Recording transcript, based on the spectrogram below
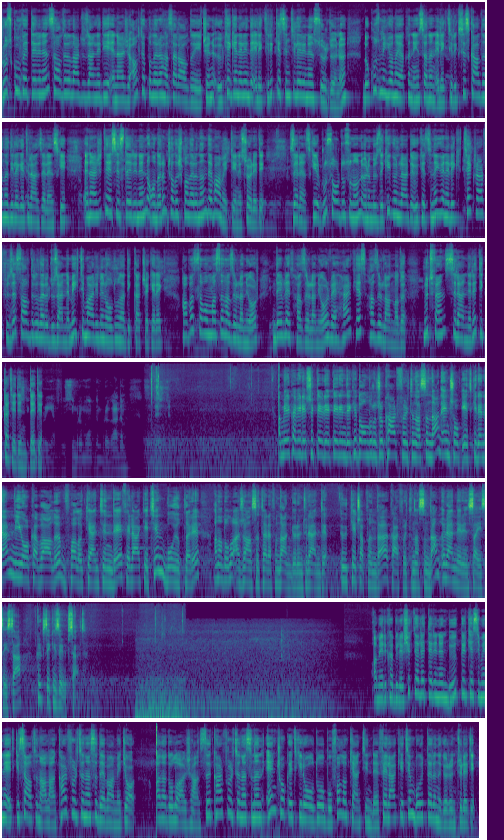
Rus kuvvetlerinin saldırılar düzenlediği enerji altyapıları hasar aldığı için ülke genelinde elektrik kesintilerinin sürdüğünü, 9 milyona yakın insanın elektriksiz kaldığını dile getiren Zelenski, enerji tesislerinin onarım çalışmalarının devam ettiğini söyledi. Zelenski, Rus ordusunun önümüzdeki günlerde ülkesine yönelik tekrar füze saldırıları düzenleme ihtimalinin olduğuna dikkat çekerek hava savunması hazırlanıyor, devlet hazırlanıyor ve herkes hazırlanmalı. Lütfen sirenlere dikkat edin dedi. Amerika Birleşik Devletleri'ndeki dondurucu kar fırtınasından en çok etkilenen New York'a bağlı Buffalo kentinde felaketin boyutları Anadolu Ajansı tarafından görüntülendi. Ülke çapında kar fırtınasından ölenlerin sayısı ise 48'e yükseldi. Amerika Birleşik Devletleri'nin büyük bir kesimini etkisi altına alan kar fırtınası devam ediyor. Anadolu Ajansı kar fırtınasının en çok etkili olduğu Buffalo kentinde felaketin boyutlarını görüntüledi.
